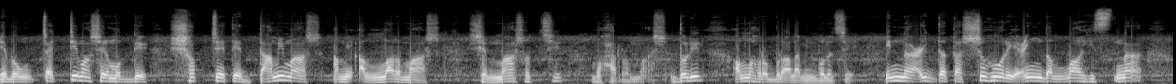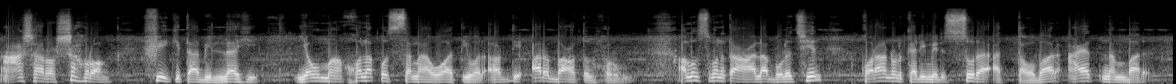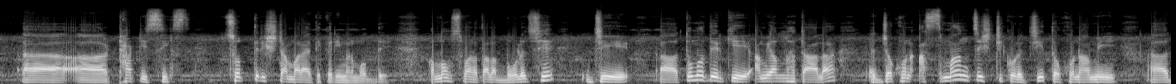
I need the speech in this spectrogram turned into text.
এবং চারটি মাসের মধ্যে সবচাইতে দামি মাস আমি আল্লাহর মাস। সে মাস হচ্ছে মহারম মাস। দলিল আল্লাহ রব্বুল আলমিন বলেছে, ইন্না ইদ্দাতা শহরে ইন্দাল্লাহ ইসনা আশার শাহরং ফি কিতাবিল্লাহি ইয়মা খলাকুসামাওয়াতি ওয়াল আরদি বাতুল হরুম। আল্লাহ সুবহানাহু আলা বলেছেন, কোরআনুল করিমের সুরা আত্মাওবার আয়াত নাম্বার থার্টি সিক্স ছত্রিশ নাম্বার আয়াতে কারিমার মধ্যে। আল্লাহ সুবহানাহু ওয়া তাআলা বলেছে যে তোমাদেরকে আমি আল্লাহ তাআলা যখন আসমান সৃষ্টি করেছি, তখন আমি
